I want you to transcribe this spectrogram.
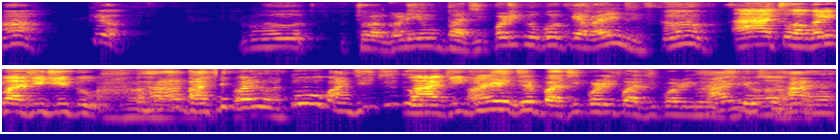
હા કયો? પેલું ભાજી પડી ગયું કોઈ કહેવાય ને? હા આ ચોગડી બાજી જીતું. હા બાજી પડ્યું હતું ભાજી જીતું. ભાજી જે ભાજી પડી ભાજી પડી હા એવું હા હા.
